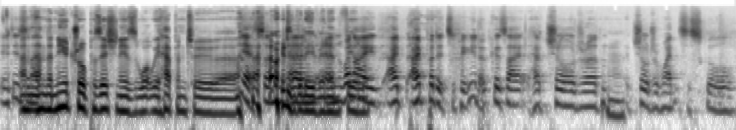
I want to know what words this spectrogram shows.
it is. And, and the neutral position is what we happen to uh, yes, and, and, believe in. And, and when I, I, I, put it to people, you know, because I had children, mm. children went to school,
